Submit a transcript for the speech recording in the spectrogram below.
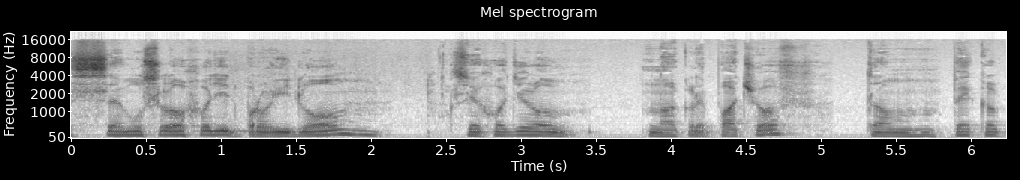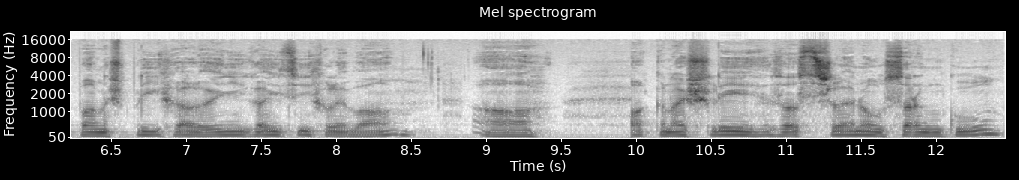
se muselo chodit pro jídlo, se chodilo na Klepačov, tam pekl pan Šplíchal vynikající chleba a pak našli zastřelenou srnku,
